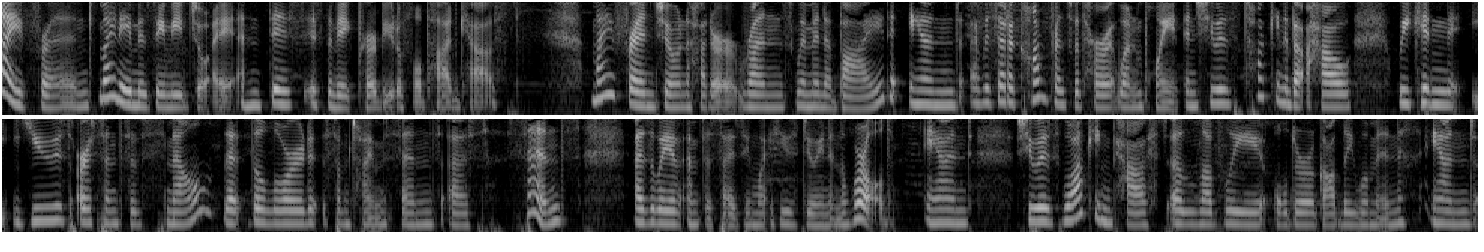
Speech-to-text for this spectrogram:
Hi, friend. My name is Amy Joy, and this is the Make Prayer Beautiful podcast. My friend Joan Hutter runs Women Abide, and I was at a conference with her at one point, and she was talking about how we can use our sense of smell that the Lord sometimes sends us scents as a way of emphasizing what He's doing in the world. And she was walking past a lovely, older, godly woman, and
